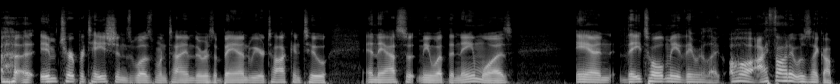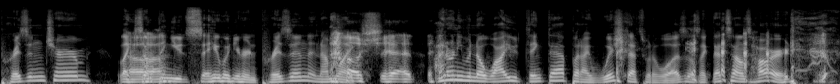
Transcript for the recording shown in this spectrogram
uh, interpretations was one time there was a band we were talking to, and they asked me what the name was, and they told me they were like, "Oh, I thought it was like a prison term, like Uh-huh. something you'd say when you're in prison." And I'm like, oh shit. I don't even know why you'd think that, but I wish that's what it was. I was like, that sounds hard.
